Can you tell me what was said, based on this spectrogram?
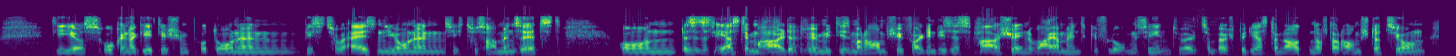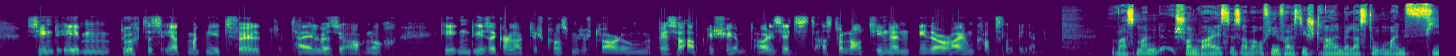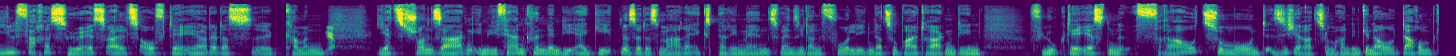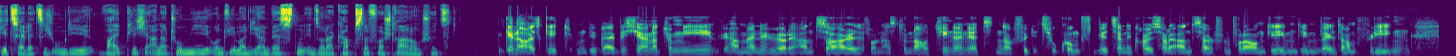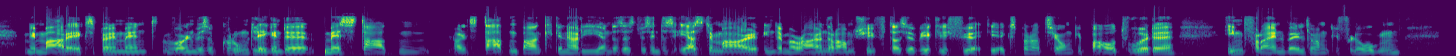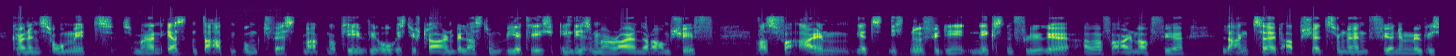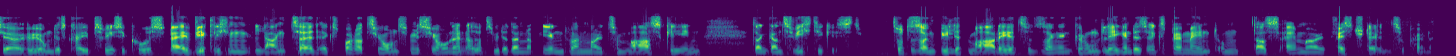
die aus hochenergetischen Protonen bis zu Eisenionen sich zusammensetzt. Und das ist das erste Mal, dass wir mit diesem Raumschiff halt in dieses harsche Environment geflogen sind, weil zum Beispiel die Astronauten auf der Raumstation sind eben durch das Erdmagnetfeld teilweise auch noch gegen diese galaktisch-kosmische Strahlung besser abgeschirmt, als jetzt Astronautinnen in der Orion-Kapsel wären. Was man schon weiß, ist aber auf jeden Fall, dass die Strahlenbelastung um ein Vielfaches höher ist als auf der Erde. Das äh, kann man ja. jetzt schon sagen. Inwiefern können denn die Ergebnisse des Mare-Experiments, wenn sie dann vorliegen, dazu beitragen, den Flug der ersten Frau zum Mond sicherer zu machen? Denn genau darum geht es ja letztlich, um die weibliche Anatomie und wie man die am besten in so einer Kapsel vor Strahlung schützt. Genau, es geht um die weibliche Anatomie. Wir haben eine höhere Anzahl von Astronautinnen jetzt und auch für die Zukunft wird es eine größere Anzahl von Frauen geben, die im Weltraum fliegen. Mit dem Mare-Experiment wollen wir so grundlegende Messdaten als Datenbank generieren. Das heißt, wir sind das erste Mal in dem Orion-Raumschiff, das ja wirklich für die Exploration gebaut wurde, im freien Weltraum geflogen können somit mal einen ersten Datenpunkt festmachen, okay, wie hoch ist die Strahlenbelastung wirklich in diesem Orion-Raumschiff, was vor allem jetzt nicht nur für die nächsten Flüge, aber vor allem auch für Langzeitabschätzungen für eine mögliche Erhöhung des Krebsrisikos bei wirklichen Langzeitexplorationsmissionen, also jetzt wieder dann irgendwann mal zum Mars gehen, dann ganz wichtig ist. Sozusagen bildet Mare jetzt sozusagen ein grundlegendes Experiment, um das einmal feststellen zu können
